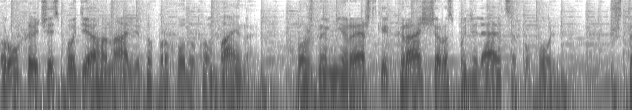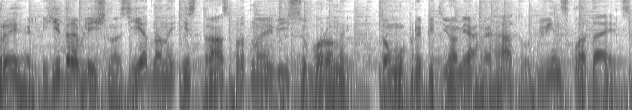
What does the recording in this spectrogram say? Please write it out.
рухаючись по діагоналі до проходу комбайна, пожнивні рештки краще розподіляються по полю. Штригель гідравлічно з'єднаний із транспортною віссю борони, тому при підйомі агрегату він складається.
